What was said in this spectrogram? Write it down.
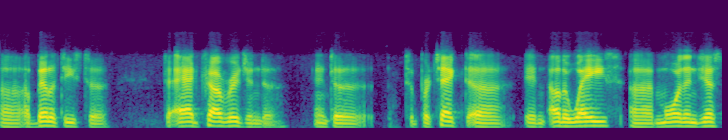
uh, abilities to to add coverage and to and to to protect uh, in other ways uh, more than just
